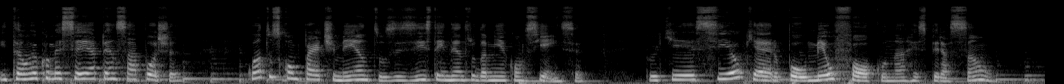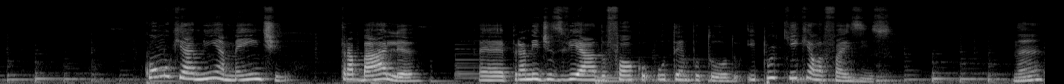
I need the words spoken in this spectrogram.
Então eu comecei a pensar, poxa, quantos compartimentos existem dentro da minha consciência? Porque se eu quero pôr o meu foco na respiração, como que a minha mente trabalha é, para me desviar do foco o tempo todo. E por que, que ela faz isso? Né?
